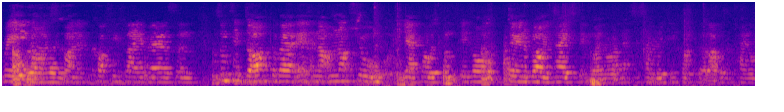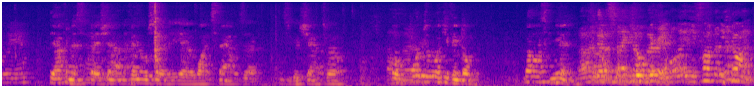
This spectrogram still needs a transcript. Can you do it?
really Oh, nice yeah. kind of coffee flavours and something dark about it. And I'm not sure, yeah, if I was if I was doing a blind tasting, whether I'd necessarily pick up that that was a pale beer. Yeah, I think that's a fair shout. And I think also the uh, white stout is a, is a good shout as well. Oh, Well, what, do, what do you think, Bob? Not asking you. I was going to say, Your not You can't, you can't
